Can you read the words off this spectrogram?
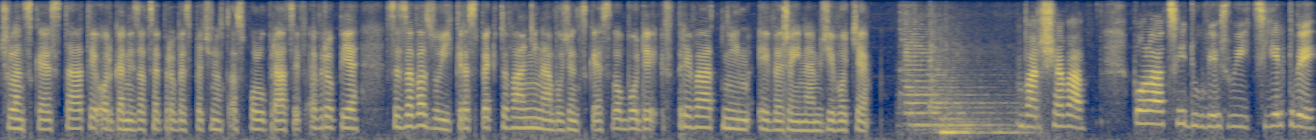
Členské státy Organizace pro bezpečnost a spolupráci v Evropě se zavazují k respektování náboženské svobody v privátním i veřejném životě. Varšava. Poláci důvěřují církvi,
